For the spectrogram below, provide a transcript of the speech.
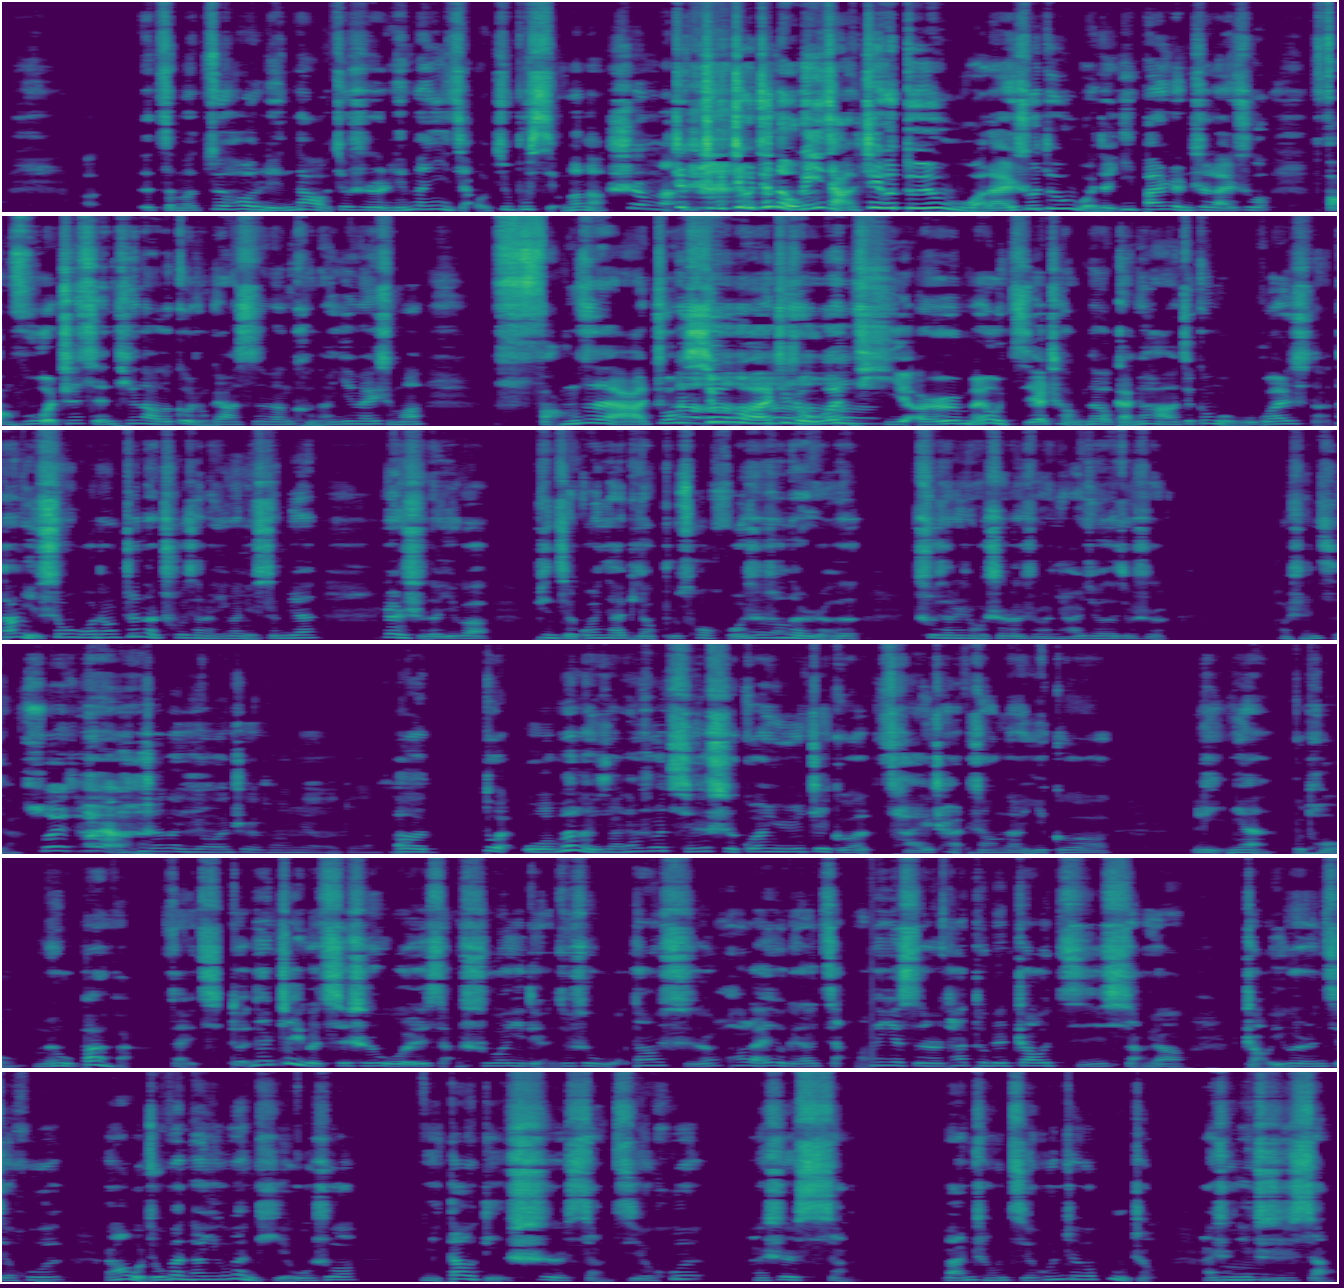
怎么最后临到就是临门一脚就不行了呢？是吗？这个这个这个真的，我跟你讲，这个对于我来说，对于我的一般认知来说，仿佛我之前听到的各种各样新闻，可能因为什么房子啊、装修啊这种问题而没有结成的，感觉好像就跟我无关似的。当你生活中真的出现了一个你身边认识的一个，并且关系还比较不错、活生生的人出现这种事的时候，你还觉得就是好神奇啊！所以他俩是真的因为这方面的东西，呃。对我问了一下，他说其实是关于这个财产上的一个理念不同，没有办法在一起。对，那这个其实我也想说一点，就是我当时后来就给他讲了，他的意思是他特别着急想要找一个人结婚，然后我就问他一个问题，我说你到底是想结婚，还是想完成结婚这个步骤，还是你只是想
